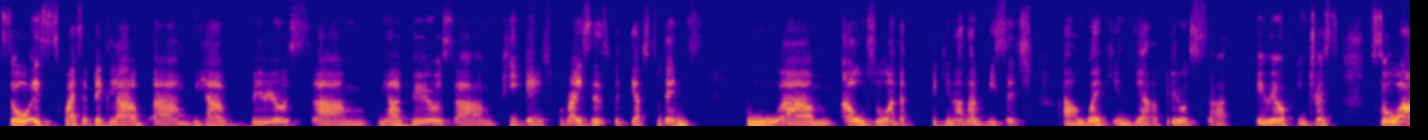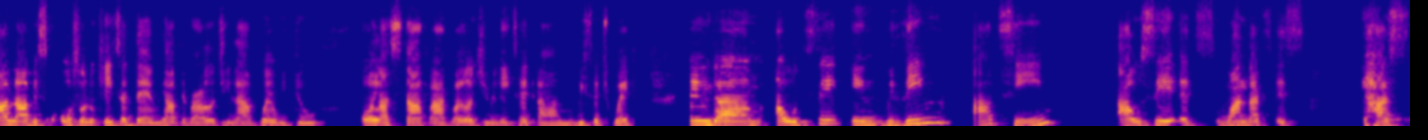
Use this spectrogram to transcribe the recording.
So it's quite a big lab. Um, we have various um, we have various um, PA supervisors with their students who um, are also undertaking other research uh, work in their various uh, area of interest. So our lab is also located there. We have the virology lab where we do all our stuff, our biology related um, research work. And um, I would say in within our team, I would say it's one that is has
